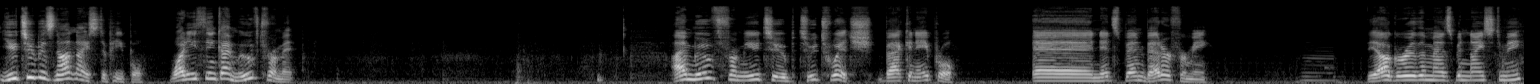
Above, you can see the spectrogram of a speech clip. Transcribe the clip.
YouTube is not nice to people. Why do you think I moved from it? I moved from YouTube to Twitch back in April, and it's been better for me. The algorithm has been nice to me.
